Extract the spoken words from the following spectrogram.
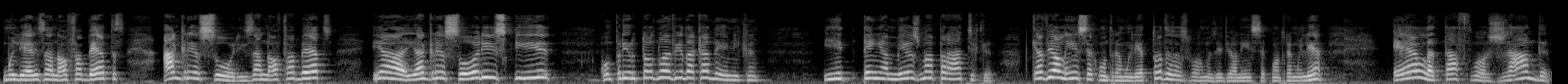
mulheres analfabetas, agressores analfabetos e, uh, e agressores que cumpriram toda uma vida acadêmica e têm a mesma prática. Porque a violência contra a mulher, todas as formas de violência contra a mulher, ela está forjada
